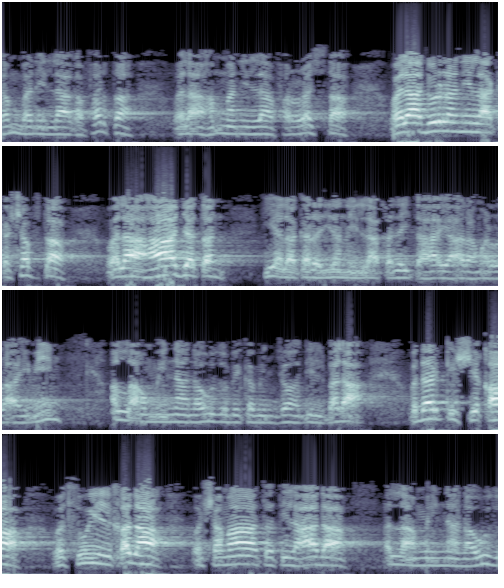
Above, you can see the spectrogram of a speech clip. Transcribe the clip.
ذنبا الا غفرتا ولا هما الا فرجتا ولا درا الا کشفتا ولا حاجتا هي لك رجلا الا قضيتها يا رحم الراحمين اللهم إنا نعوذ بك من جهد البلاء ودرك الشقاء وسوء القضاء وشماتة العادة اللهم إنا نعوذ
